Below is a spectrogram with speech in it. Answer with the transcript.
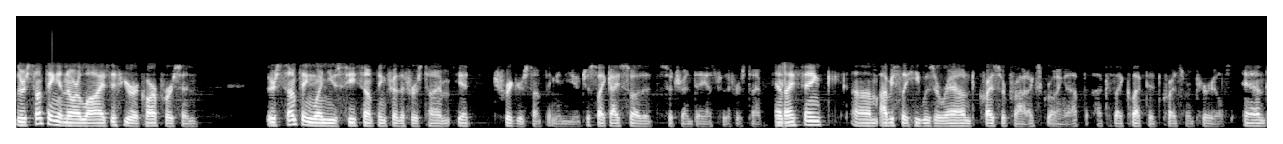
There's something in our lives. If you're a car person, there's something when you see something for the first time. It triggers something in you, just like I saw the Citroen DS for the first time. And I think, um, obviously, he was around Chrysler products growing up because uh, I collected Chrysler Imperials, and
